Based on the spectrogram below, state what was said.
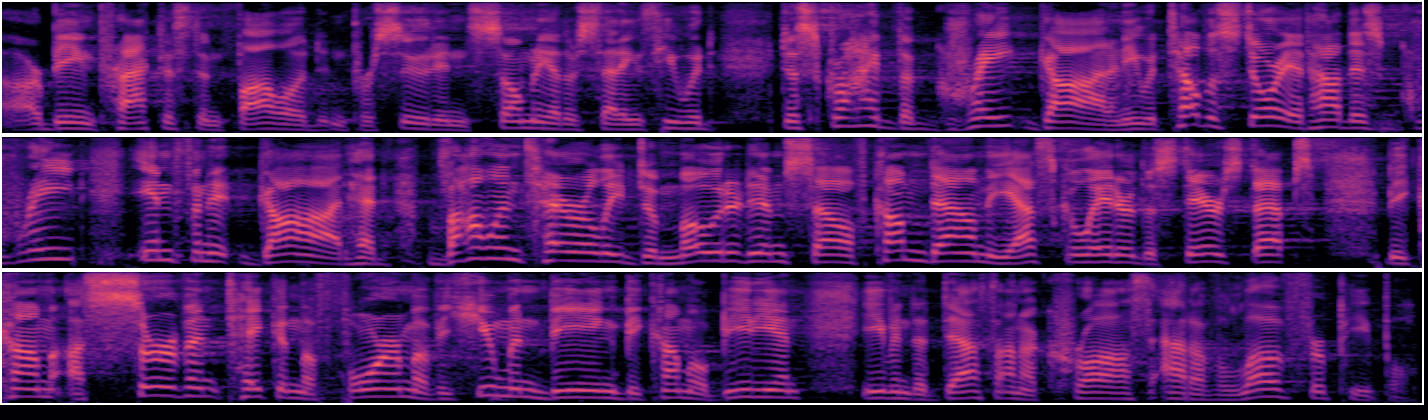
are being practiced and followed and pursued in so many other settings, he would describe the great God and he would tell the story of how this great infinite God had voluntarily demoted himself, come down the escalator, the stair steps, become a servant, taken the form of a human being, become obedient even to death on a cross out of love for people.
